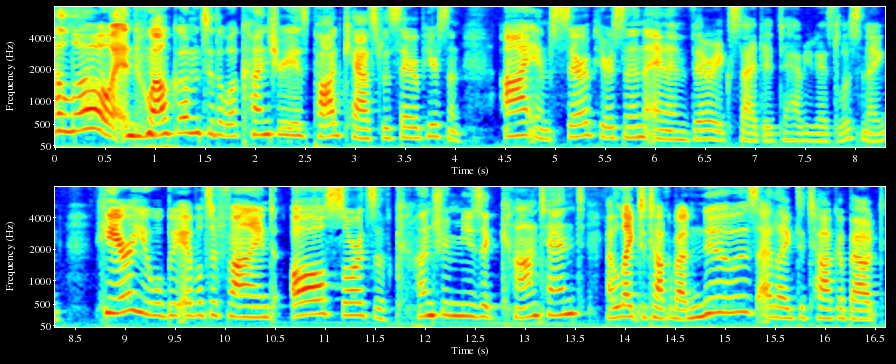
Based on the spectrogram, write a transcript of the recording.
Hello, and welcome to the What Country Is podcast with Sarah Pearson. I am Sarah Pearson, and I'm very excited to have you guys listening. Here, you will be able to find all sorts of country music content. I like to talk about news, I like to talk about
